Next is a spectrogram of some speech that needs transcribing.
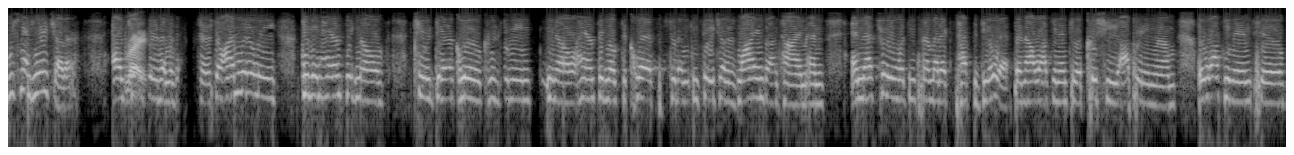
we can't hear each other as right. characters and as actors. So I'm literally giving hand signals to Derek Luke, who's giving, you know, hand signals to Cliff so that we can say each other's lines on time. And and that's really what these paramedics have to deal with. They're not walking into a cushy operating room. They're walking into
